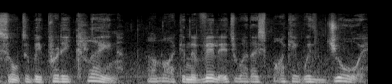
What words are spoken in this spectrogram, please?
This ought to be pretty clean, unlike in the village where they spike it with joy.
